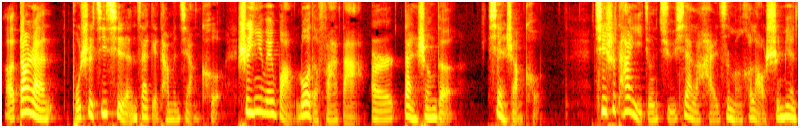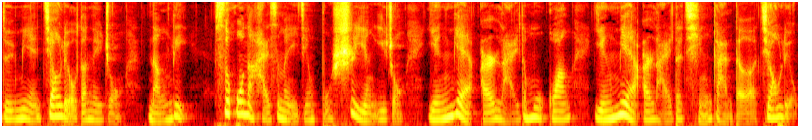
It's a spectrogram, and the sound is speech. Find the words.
呃，当然不是机器人在给他们讲课，是因为网络的发达而诞生的线上课。其实它已经局限了孩子们和老师面对面交流的那种能力。似乎呢，孩子们已经不适应一种迎面而来的目光、迎面而来的情感的交流。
